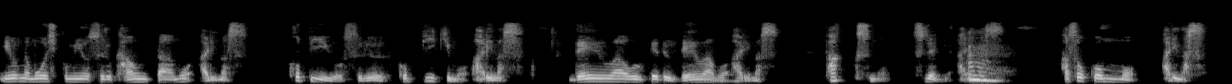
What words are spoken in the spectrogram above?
いろんな申し込みをするカウンターもあります。コピーをするコピー機もあります。電話を受ける電話もあります。ファックスもすでにあります。パソコンもあります。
